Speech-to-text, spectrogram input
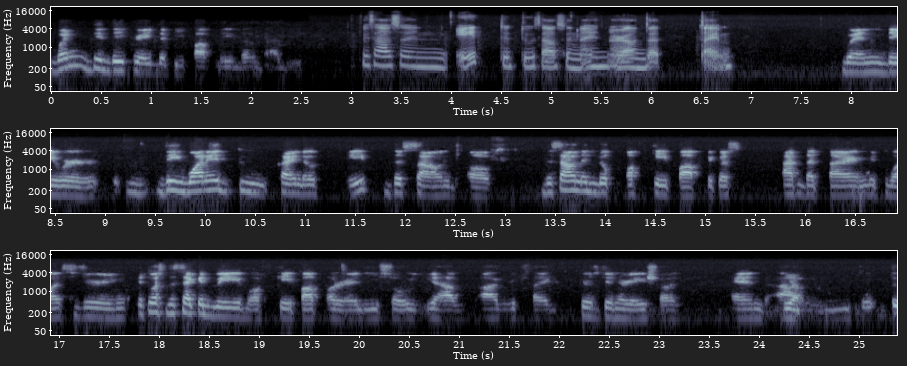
when did they create the P-pop label, Gabby? 2008 to 2009, around that time. When they were, they wanted to kind of ape the sound of, the sound and look of K-pop because at that time it was during, it was the second wave of K-pop already. So you have uh, groups like First Generation and um, Yeah. to, to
